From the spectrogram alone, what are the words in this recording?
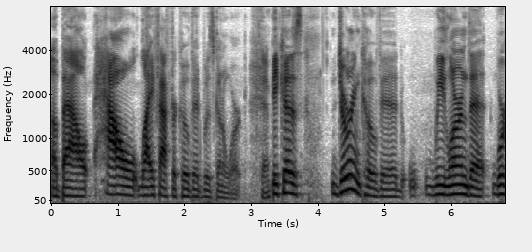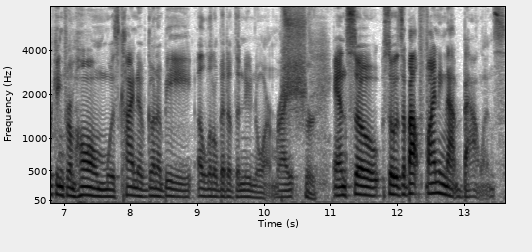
about how life after COVID was going to work. Okay. Because during COVID, we learned that working from home was kind of going to be a little bit of the new norm, right? Sure. And so, so it's about finding that balance.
